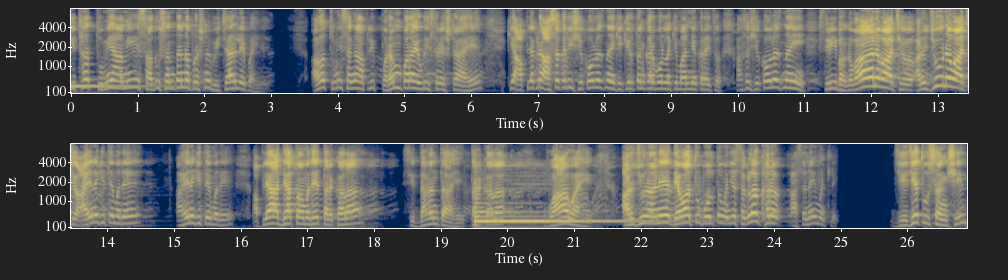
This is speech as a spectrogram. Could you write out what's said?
तिथं तुम्ही आम्ही साधू संतांना प्रश्न विचारले पाहिजे. अहो तुम्ही सांगा आपली परंपरा एवढी श्रेष्ठ आहे की आपल्याकडे असं कधी शिकवलंच नाही की कीर्तनकार बोलला की मान्य करायचं. असं शिकवलंच नाही. श्री भगवान वाच अर्जुन वाच. आहे ना गीतेमध्ये? आहे ना गीतेमध्ये? आपल्या अध्यात्मामध्ये तर्काला सिद्धांत आहे. तर्काला वाव आहे. अर्जुनाने देवा तू बोलतो म्हणजे सगळं खरं असं नाही म्हटले. जे जे तू सांगशील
